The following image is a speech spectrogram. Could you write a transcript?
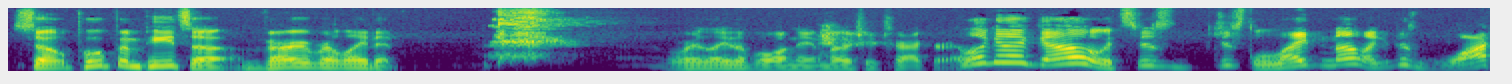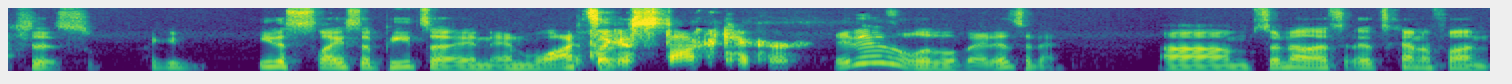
So poop and pizza, very related. Relatable on the emoji tracker. Look at it go! It's just just lighting up. I can just watch this. I could eat a slice of pizza and, and watch It's like it. a stock ticker. It is a little bit, isn't it? Um, so no, that's that's kind of fun.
